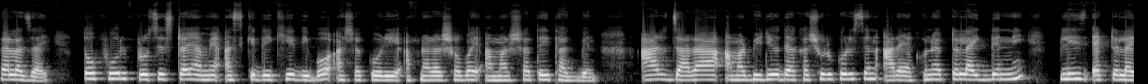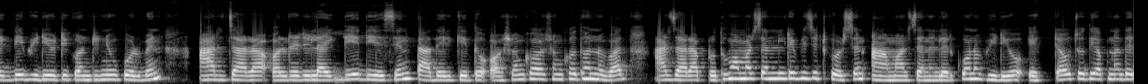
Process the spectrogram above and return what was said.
ফেলা যায়। তো ফুল প্রসেসটাই আমি আজকে দেখিয়ে দিব। আশা করি আপনারা সবাই আমার সাথেই থাকবেন। আর যারা আমার ভিডিও দেখা শুরু করেছেন আর এখনও একটা লাইক দেননি, প্লিজ একটা লাইক দিয়ে ভিডিওটি কন্টিনিউ করবেন। আর যারা অলরেডি লাইক দিয়ে দিয়েছেন, তাদেরকে তো অসংখ্য অসংখ্য ধন্যবাদ। আর যারা প্রথম আমার চ্যানেলটি ভিজিট করছেন, আমার চ্যানেলের কোনো ভিডিও একটাও যদি আপনাদের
